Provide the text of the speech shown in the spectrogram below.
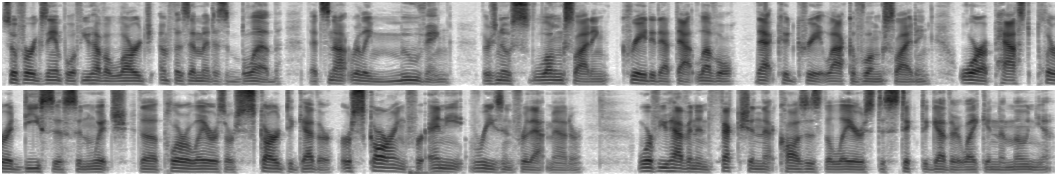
So, for example, if you have a large emphysematous bleb that's not really moving, there's no lung sliding created at that level. That could create lack of lung sliding, or a past pleurodesis in which the pleural layers are scarred together, or scarring for any reason for that matter. Or if you have an infection that causes the layers to stick together, like in pneumonia.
